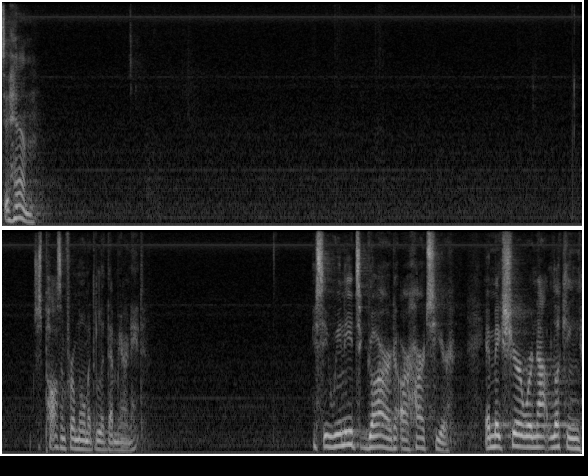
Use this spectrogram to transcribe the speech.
to Him. Just pausing for a moment to let that marinate. You see, we need to guard our hearts here and make sure we're not looking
